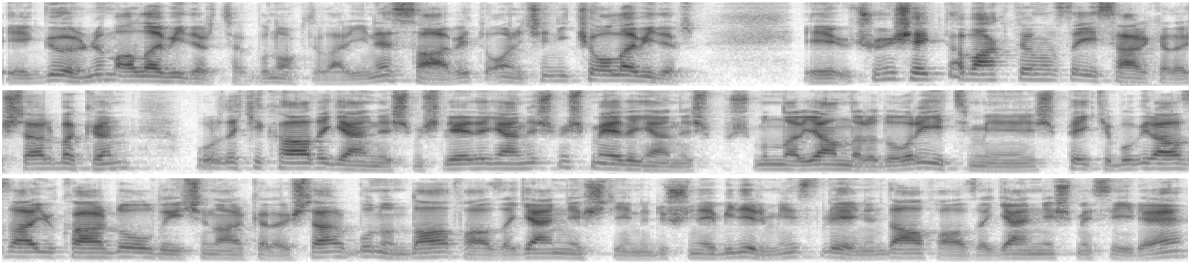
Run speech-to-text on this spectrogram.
e, görünüm alabilir tabi. Bu noktalar yine sabit. Onun için 2 olabilir. E, üçüncü şekle baktığımızda ise arkadaşlar bakın buradaki K genleşmiş, L genleşmiş, M genleşmiş. Bunlar yanlara doğru itmiş. Peki bu biraz daha yukarıda olduğu için arkadaşlar bunun daha fazla genleştiğini düşünebilir miyiz? L'nin daha fazla genleşmesiyle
